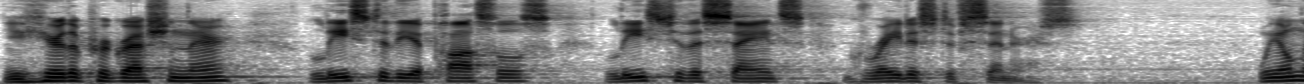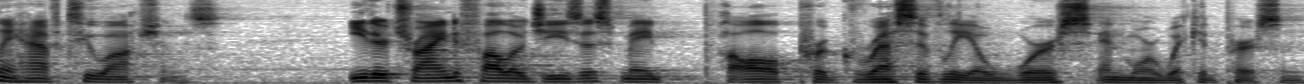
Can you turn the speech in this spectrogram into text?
You hear the progression there? Least to the apostles, least to the saints, greatest of sinners. We only have two options. Either trying to follow Jesus made Paul progressively a worse and more wicked person,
